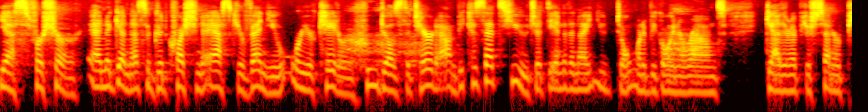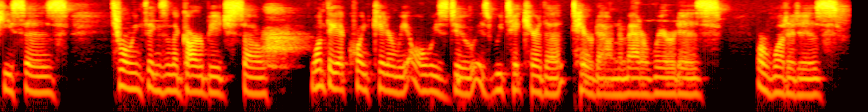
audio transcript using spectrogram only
Yes, for sure. And again, that's a good question to ask your venue or your caterer who does the teardown because that's huge. At the end of the night, you don't want to be going around gathering up your centerpieces, throwing things in the garbage. So, one thing at KOIN Catering we always do is we take care of the teardown no matter where it is. or what it is.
